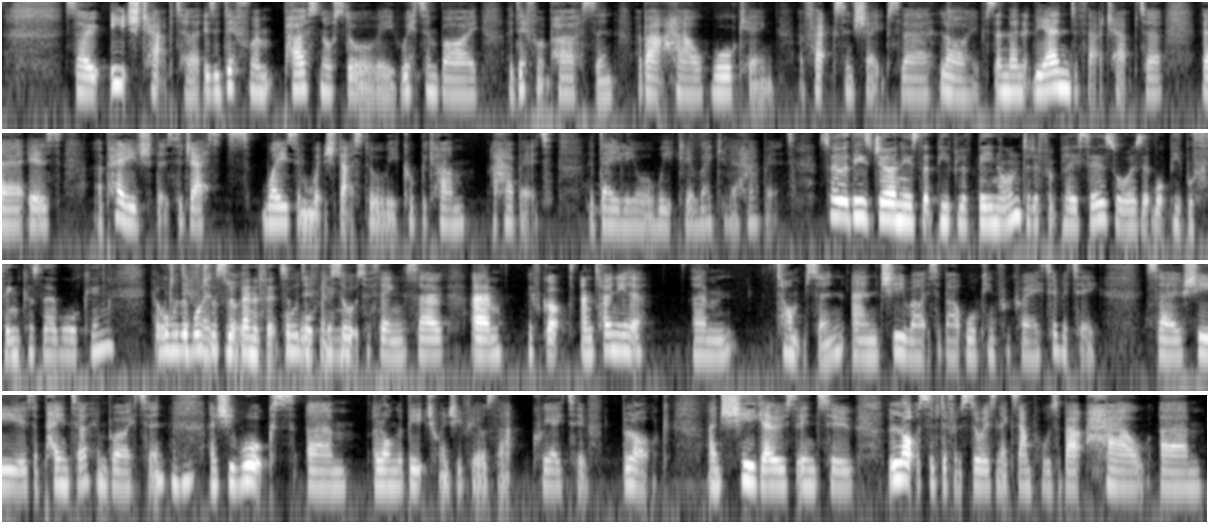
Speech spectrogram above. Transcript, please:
So each chapter is a different personal story written by a different person about how walking affects and shapes their lives. And then at the end of that chapter, there is a page that suggests ways in which that story could become a habit, a daily or a weekly, a regular habit. So are these journeys that people have been on to different places, or is it what people think as they're walking? all are the, what are the different sort of benefits all of different sorts of things. So um, we've got Antonia um, Thompson, and she writes about walking for creativity. So she is a painter in Brighton, Mm-hmm. and she walks um, along the beach when she feels that creative block. And she goes into lots of different stories and examples about how um,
